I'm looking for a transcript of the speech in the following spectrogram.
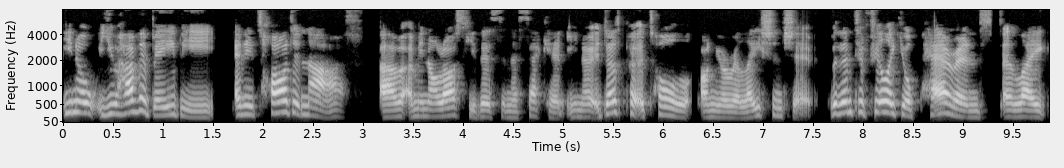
you know, you have a baby and it's hard enough uh, I mean, I'll ask you this in a second. You know, it does put a toll on your relationship, but then to feel like your parents are like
